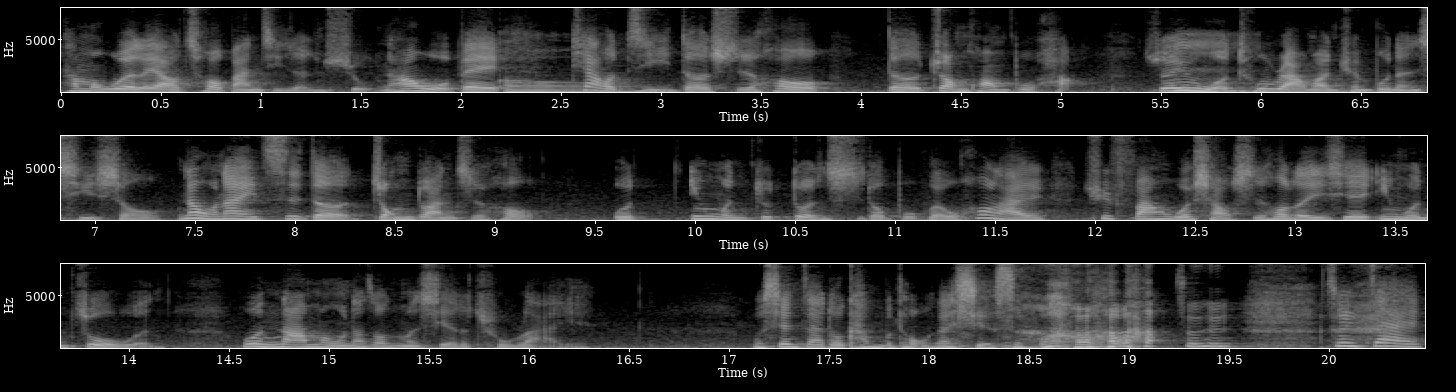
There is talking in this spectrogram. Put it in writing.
他们为了要凑班级人数，然后我被跳级的时候的状况不好，所以我突然完全不能吸收。嗯、那我那一次的中断之后。我英文就顿时都不会。我后来去翻我小时候的一些英文作文，我很纳闷，我那时候怎么写得出来耶？我现在都看不懂我在写什么。就是，所以在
